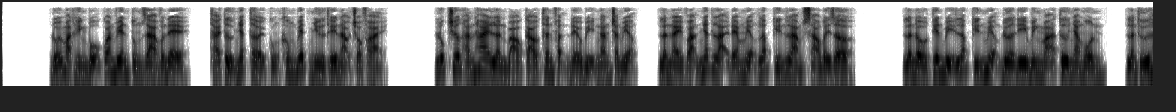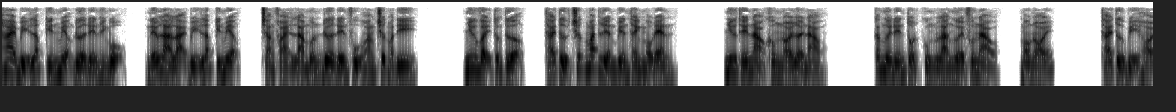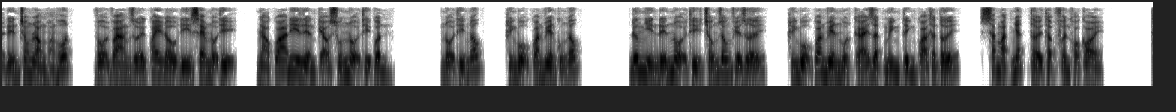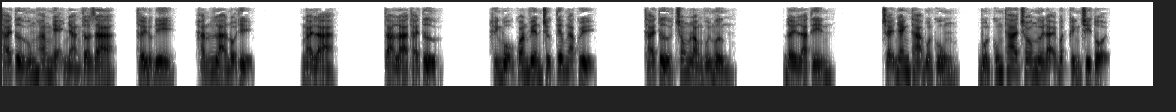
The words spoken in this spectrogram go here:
Đối mặt hình bộ quan viên tung ra vấn đề, thái tử nhất thời cũng không biết như thế nào cho phải. Lúc trước hắn hai lần báo cáo thân phận đều bị ngăn chặn miệng, lần này vạn nhất lại đem miệng lấp kín làm sao bây giờ. Lần đầu tiên bị lấp kín miệng đưa đi binh mã tư nha môn, lần thứ hai bị lấp kín miệng đưa đến hình bộ, nếu là lại bị lấp kín miệng, chẳng phải là muốn đưa đến phụ hoàng trước mặt đi. Như vậy tưởng tượng, thái tử trước mắt liền biến thành màu đen. Như thế nào không nói lời nào. Các ngươi đến tột cùng là người phương nào, mau nói. Thái tử bị hỏi đến trong lòng hoảng hốt, vội vàng dưới quay đầu đi xem nội thị, nào qua đi liền kéo xuống nội thị quần. Nội thị ngốc, hình bộ quan viên cũng ngốc. Đương nhìn đến nội thị trống rông phía dưới, hình bộ quan viên một cái giật mình tỉnh qua thần tới, sắc mặt nhất thời thập phần khó coi. Thái tử hung hăng nhẹ nhàng thở ra, thấy được đi, hắn là nội thị. Ngài là, ta là thái tử. Hình bộ quan viên trực tiếp ngã quỵ. Thái tử trong lòng vui mừng. Đây là tin. Chạy nhanh thả bổn cung, bổn cung tha cho ngươi đại bất kính chi tội.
